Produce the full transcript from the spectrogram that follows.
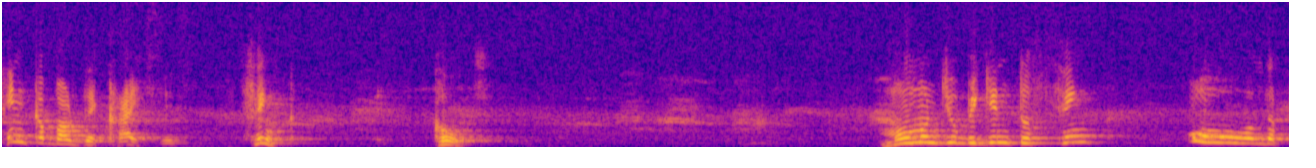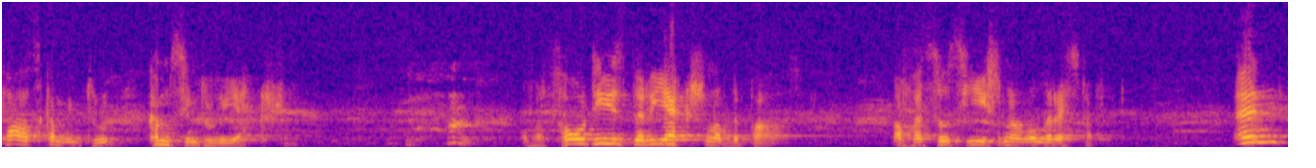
think about the crisis, think, quote. Moment you begin to think, all the past come into, comes into reaction. Of thought is the reaction of the past, of association and all the rest of it. And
